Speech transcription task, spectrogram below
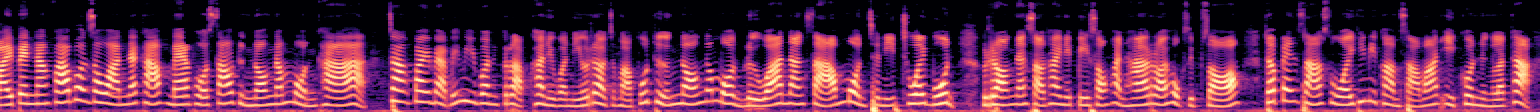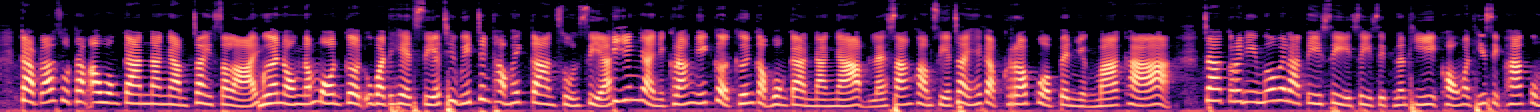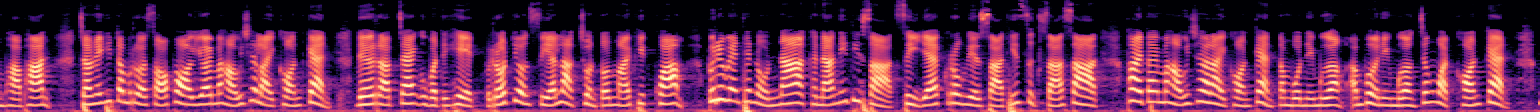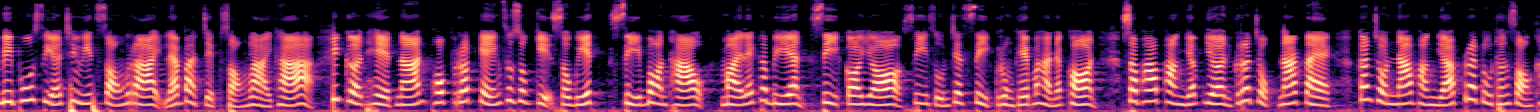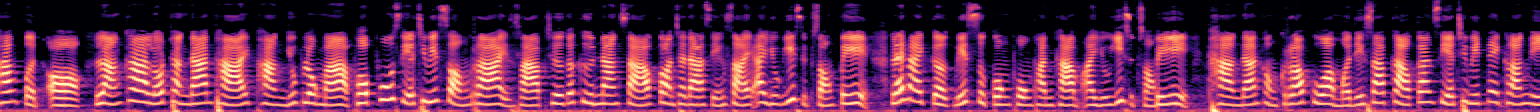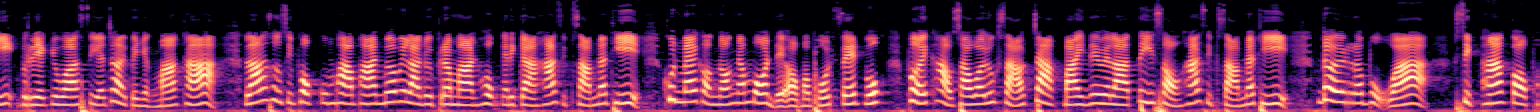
ไปเป็นนางฟ้าบนสวรรค์นะคะ แม่โพสต์เศร้าถึงน้องน้ำมนต์ค่ะ จากไปแบบไม่มีวันกลับค่ะในวันนี้เราจะมาพูดถึงน้องน้ำมนต์หรือว่านางสาวมนชนิดช่วยบุญร้องนางสาวไทยในปี 2562 เธอเป็นสาวสวยที่มีความสามารถอีกคนหนึ่งแล้วค่ะ กับล่าสุดทำเอาวงการนางงามใจสลาย เมื่อน้องน้ำมนต์เกิดอุบัติเหตุเสียชีวิตจึงทำให้การสูญเสียที่ยิ่งใหญ่ในครั้งนี้เกิดขึ้นกับวงการนางงาม และสร้างความเสียใจให้กับครอบครัวเป็นอย่างมากค่ะ จากกรณีเมื่อเวลาตี4 40 นาทีของวันที่ 15 กุมภาพันธ์ เจ้าหน้าที่ตำรวจสพย้อยมหาวิทยาลัยขอนแก่น ได้รับแจ้งอุบัติเหตุ รถยนต์เสียหลักชนต้นไม้พลิกคว่ำบริเวณถนนหน้าคณะนิติศาสตร์สี่แยกโรงเรียนสาธิตศึกษาศาสตร์ ภายใต้มหาวิทยาลัยขอนแก่นตำบลในเมืองอำเภอในเมืองจังหวัดขอนแก่น มีผู้เสียชีวิต 2 ราย และบาดเจ็บ 2 รายค่ะ ที่เกิดเหตุนั้นพบรถเก๋งซูซูกิสวิตสีบอลเทาหมายเลขทะเบียน 4 กย 4074 กรุงเทพมหานคร สภาพพังยับเยินกระจกหน้าแตก กันชนหน้าพังยับประตูทั้งสองข้างเปิดออก หลังคารถทางด้านท้ายพังยุบลงมา พบผู้เสียชีวิต 2 ราย ทราบชื่อก็คือนางสาวกรชดาเสียงสายอายุ 22 ปี และนายเกิกฤทธิ์สุกงพงพันคำอายุ 22 ปี ทางด้านของครอบครัวเมื่อได้ทราบข่าวการเสียชีวิตในครั้งนี้ เรียกได้ว่าเสียใจเป็นอย่างมากค่ะ ล่าสุด 16 กุมภาพันธ์เมื่อเวลาโดยประมาณ6นาฬิกา53 นาที คุณแม่ของน้องน้ำมนต์ได้ออกมาโพสต์เฟซบุ๊กเผยข่าวทราว่าลูกสาวจากไปในเวลาตี2.53 นาทีโดยระบุว่า 15 กพ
